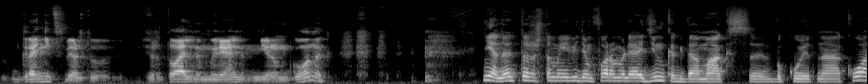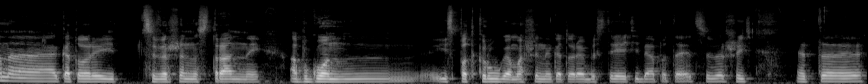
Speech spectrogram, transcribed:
границ между виртуальным и реальным миром гонок. Не, ну это то же, что мы и видим в Формуле 1, когда Макс букует на Кона, который совершенно странный обгон из-под круга машины, которая быстрее тебя пытается совершить. Это,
